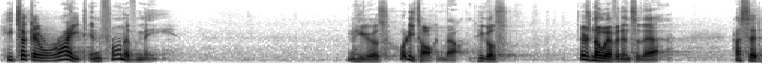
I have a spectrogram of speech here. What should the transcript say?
He took a right in front of me. And he goes, What are you talking about? He goes, There's no evidence of that. I said,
